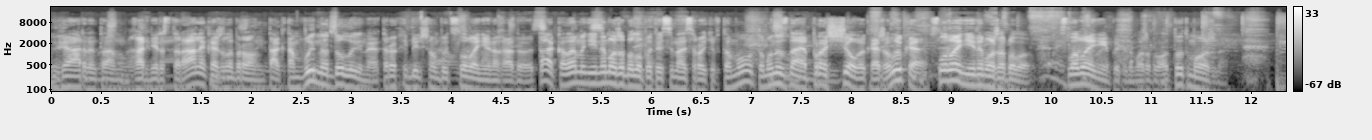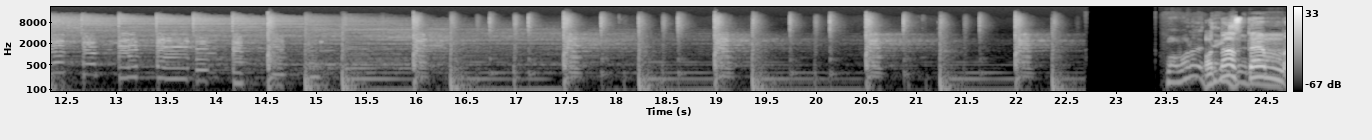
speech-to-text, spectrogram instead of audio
гарне там, гарні ресторани, каже Леброн. Так, там винна долина, трохи більше, мабуть, Словенію нагадую. Так, але мені не можна було пити 17 років тому, тому не знаю про що ви каже Лука. В Словенії не можна було. В Словенії пити не можна було, тут можна. Одна з тем,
